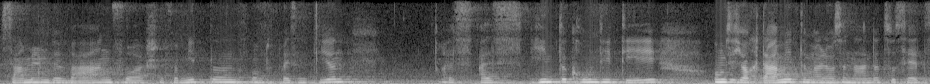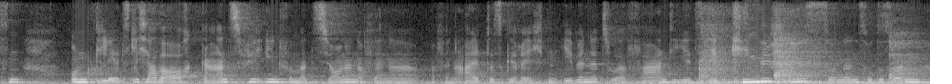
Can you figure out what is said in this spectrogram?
Sammeln, Bewahren, Forschen, Vermitteln und Präsentieren als, als Hintergrundidee um sich auch damit einmal auseinanderzusetzen und letztlich aber auch ganz viel Informationen auf einer, auf einer altersgerechten Ebene zu erfahren, die jetzt nicht kindisch ist, sondern sozusagen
